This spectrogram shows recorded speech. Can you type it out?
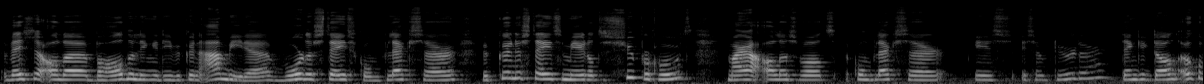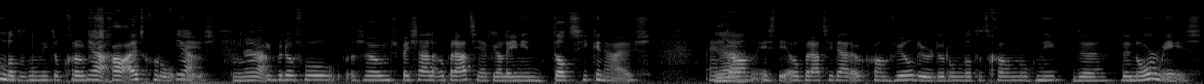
weet je, alle behandelingen die we kunnen aanbieden worden steeds complexer. We kunnen steeds meer, dat is supergoed. Maar ja, alles wat complexer is, is ook duurder, denk ik dan. Ook omdat het nog niet op grote Ja. schaal uitgerold Ja. is. Ja. Ik bedoel, voor zo'n speciale operatie heb je alleen in dat ziekenhuis. En Ja. dan is die operatie daar ook gewoon veel duurder, omdat het gewoon nog niet de, de norm is.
